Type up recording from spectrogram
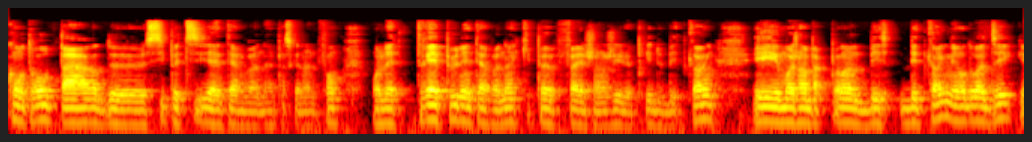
contrôle par de si petits intervenants, parce que dans le fond, on a très peu d'intervenants qui peuvent faire changer le prix du Bitcoin. Et moi, j'embarque pas dans le Bitcoin, mais on doit dire que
